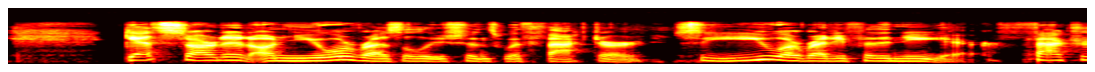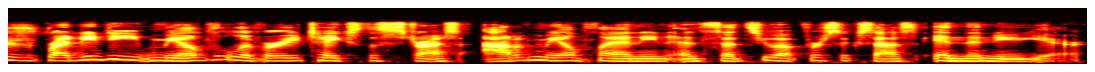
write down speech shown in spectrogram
Get started on your resolutions with Factor so you are ready for the new year. Factor's ready to eat meal delivery takes the stress out of meal planning and sets you up for success in the new year.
